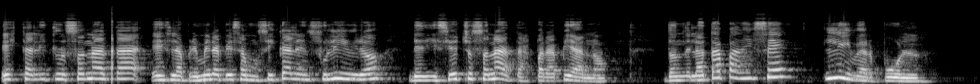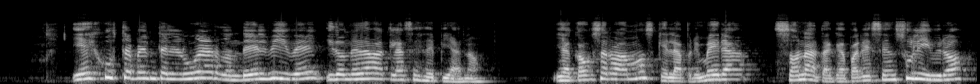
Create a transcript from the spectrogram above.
Esta Little Sonata es la primera pieza musical en su libro de 18 sonatas para piano, donde la tapa dice Liverpool. Y es justamente el lugar donde él vive y donde daba clases de piano. Y acá observamos que la primera sonata que aparece en su libro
